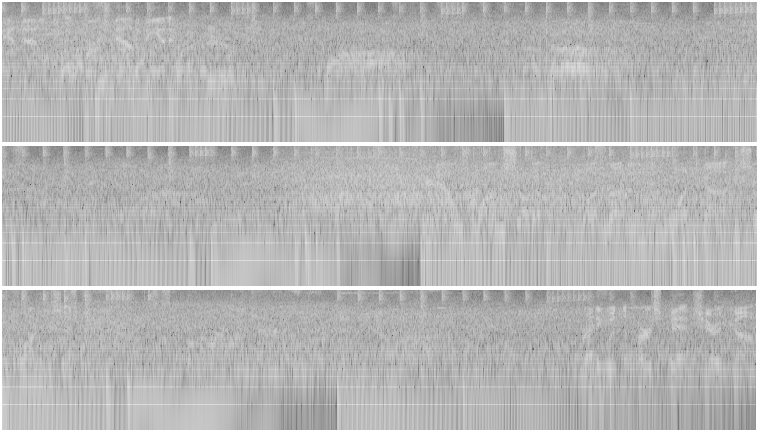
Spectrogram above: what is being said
And that'll be the first down of the inning. Here now is Juan Soto. One run in and one gone so far in this inning. Ready with the first pitch. Here it comes.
